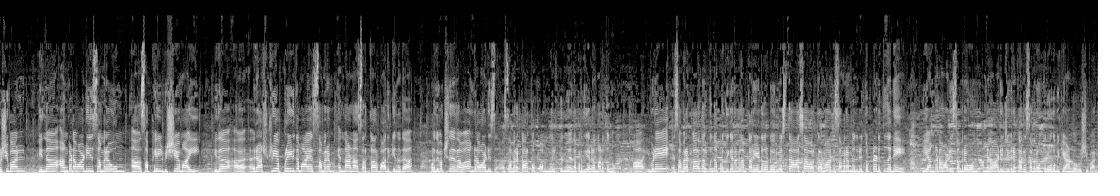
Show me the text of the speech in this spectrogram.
ഋഷിപാൽ ഇന്ന് അങ്കണവാടി സമരവും സഭയിൽ വിഷയമായി. ഇത് രാഷ്ട്രീയ പ്രേരിതമായ സമരം എന്നാണ് സർക്കാർ വാദിക്കുന്നത്. പ്രതിപക്ഷ നേതാവ് അങ്കണവാടി സമരക്കാർക്കൊപ്പം നിൽക്കുന്നു എന്ന പ്രതികരണം നടത്തുന്നു. ഇവിടെ സമരക്കാർ നൽകുന്ന പ്രതികരണങ്ങൾ നമുക്ക് അറിയേണ്ടതുണ്ട് ഒരു വശത്ത് ആശാവർക്കർമാരുടെ സമരം ഇതിന് തൊട്ടടുത്ത് തന്നെ ഈ അങ്കണവാടി സമരവും അങ്കണവാടി ജീവനക്കാരുടെ സമരവും പുരോഗമിക്കുകയാണല്ലോ ഋഷിപാൽ.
